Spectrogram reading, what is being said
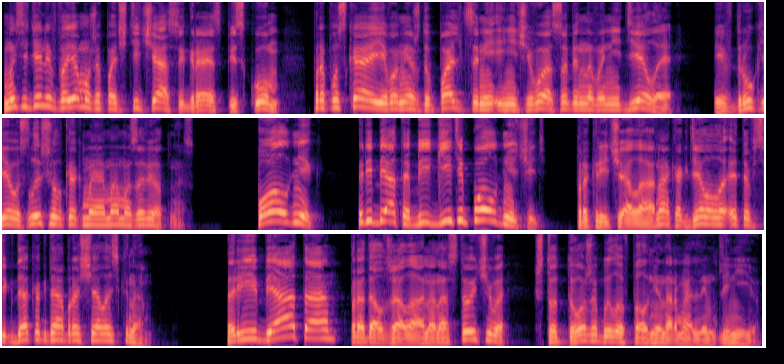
Мы сидели вдвоем уже почти час, играя с песком, пропуская его между пальцами и ничего особенного не делая, и вдруг я услышал, как моя мама зовет нас. «Полдник! Ребята, бегите полдничать!» прокричала она, как делала это всегда, когда обращалась к нам. «Ребята!» — продолжала она настойчиво, что тоже было вполне нормальным для нее.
